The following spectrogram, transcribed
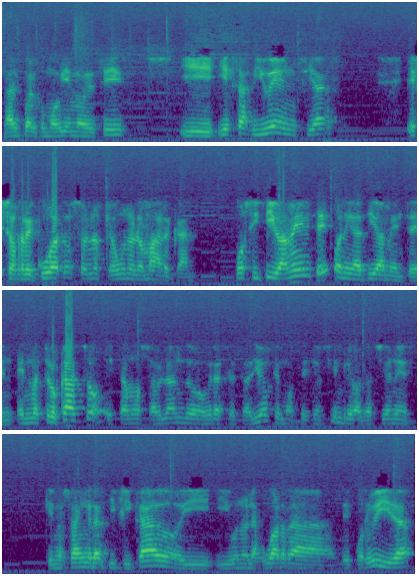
tal cual como bien lo decís. Y, y esas vivencias, esos recuerdos son los que a uno lo marcan positivamente o negativamente. En, nuestro caso, estamos hablando, gracias a Dios, hemos tenido siempre vacaciones que nos han gratificado y, uno las guarda de por vida,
